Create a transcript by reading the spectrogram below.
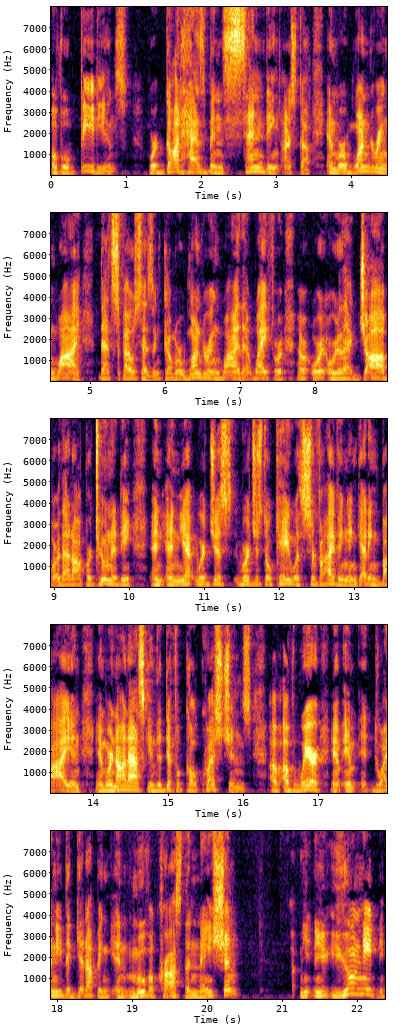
of obedience where God has been sending our stuff, and we're wondering why that spouse hasn't come. We're wondering why that wife or or, or, or that job or that opportunity, and and yet we're just we're just okay with surviving and getting by, and and we're not asking the difficult questions of, of where am, am, do I need to get up and, and move across the nation? You, you need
